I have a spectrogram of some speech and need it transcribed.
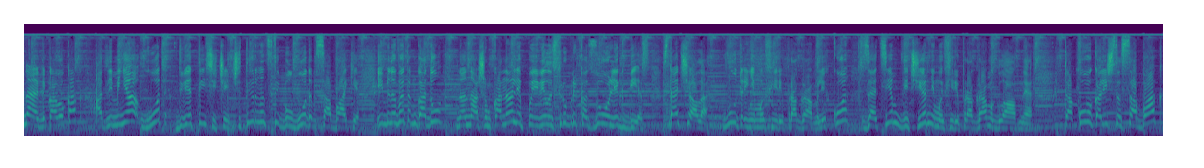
Знаю для кого как, а для меня год 2014 был годом собаки. Именно в этом году на нашем канале появилась рубрика «Зооликбез». Сначала в утреннем эфире программы «Легко», затем в вечернем эфире программы «Главное». Такого количества собак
